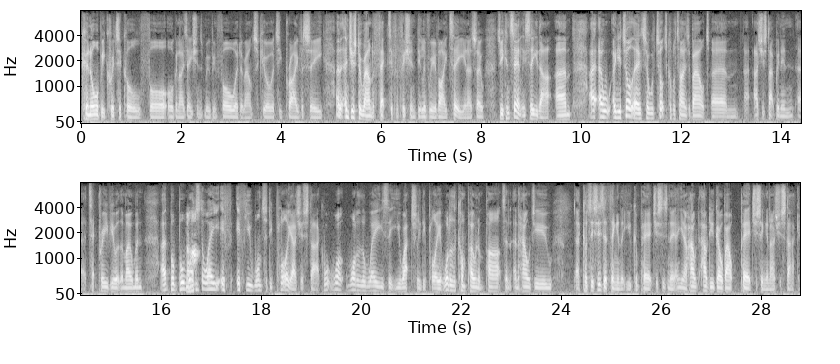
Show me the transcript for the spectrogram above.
can all be critical for organizations moving forward around security, privacy, and, and, just around effective, efficient delivery of IT. You know, so so you can certainly see that. Um, and you talked there. So we've talked a couple of times about um, Azure Stack being in uh, tech preview at the moment. Uh, but but uh-huh. what's the way if if you want to deploy Azure Stack? What what what are the ways that you actually deploy it? What are the component parts, and, and how do you because uh, this is a thing that you can purchase, isn't it? You know, how how do you go about purchasing an Azure Stack?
